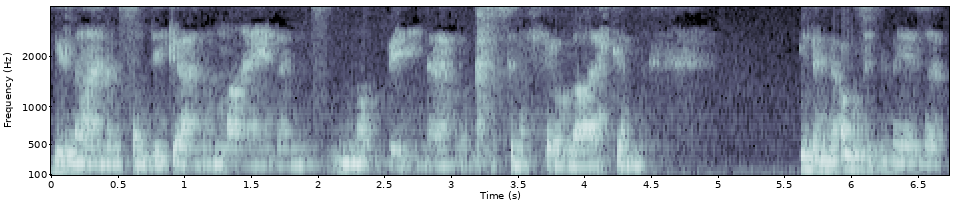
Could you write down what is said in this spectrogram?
relying on somebody going online and not really knowing what this is going to feel like. And you know, ultimately, as a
